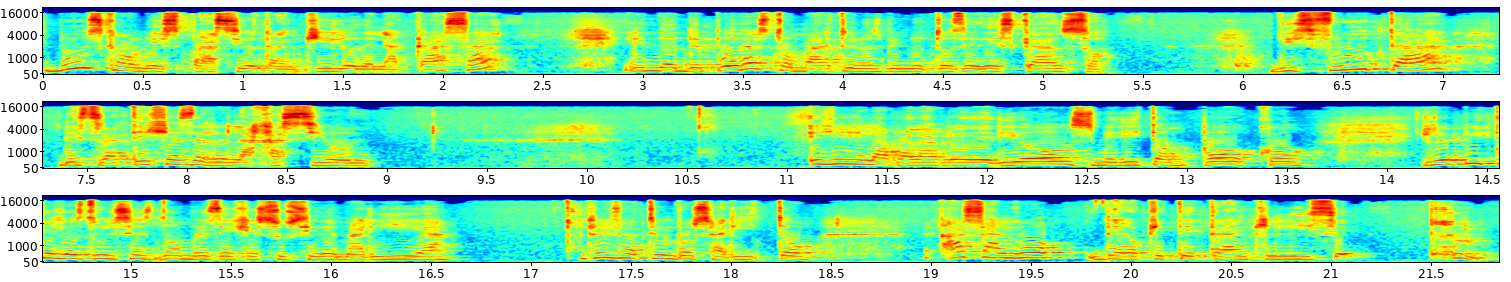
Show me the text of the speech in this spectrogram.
busca un espacio tranquilo de la casa en donde puedas tomarte unos minutos de descanso. Disfruta de estrategias de relajación. Lee la palabra de Dios, medita un poco, repite los dulces nombres de Jesús y de María, rézate un rosarito, haz algo de lo que te tranquilice.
